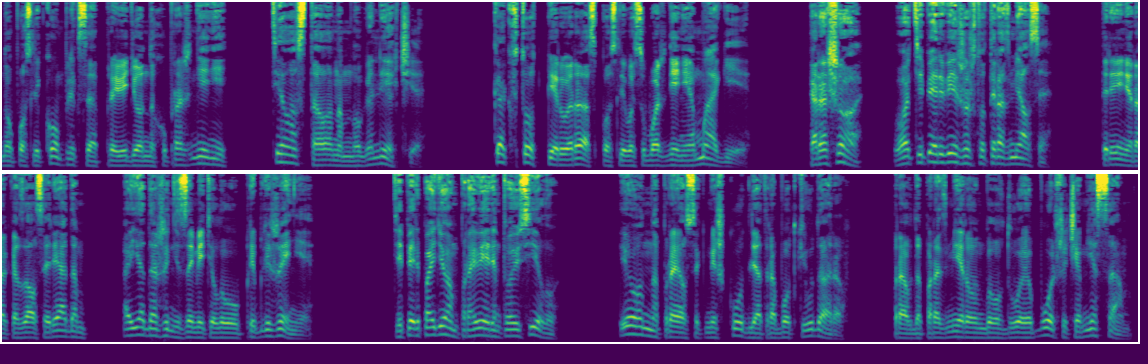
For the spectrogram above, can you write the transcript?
но после комплекса проведенных упражнений тело стало намного легче как в тот первый раз после высвобождения магии. «Хорошо, вот теперь вижу, что ты размялся». Тренер оказался рядом, а я даже не заметил его приближения. «Теперь пойдем, проверим твою силу». И он направился к мешку для отработки ударов. Правда, по размеру он был вдвое больше, чем я сам.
